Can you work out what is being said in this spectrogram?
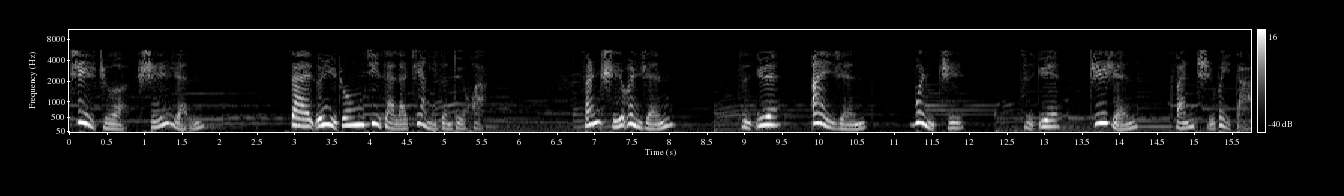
智者识人，在《论语》中记载了这样一段对话。樊迟问仁，子曰：“爱人。”问之，子曰：“知人。”樊迟未答。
